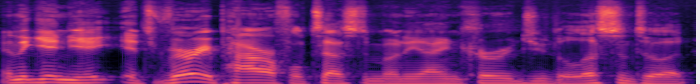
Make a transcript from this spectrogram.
And again, it's very powerful testimony. I encourage you to listen to it.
